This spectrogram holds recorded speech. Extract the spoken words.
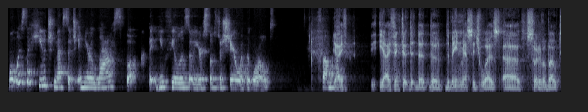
what was the huge message in your last book that you feel as though you're supposed to share with the world from yeah, I th- yeah, I think that the, the, the main message was uh, sort of about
